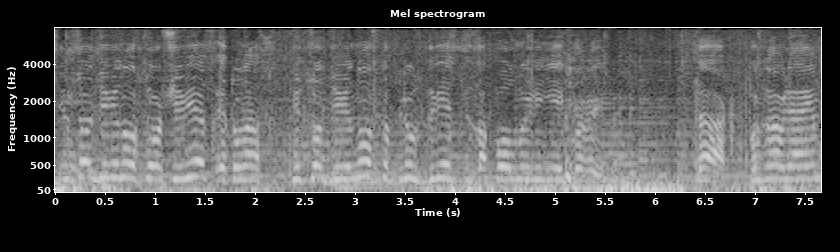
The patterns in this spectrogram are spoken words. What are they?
790 общий вес. Это у нас 590 плюс 200 за полную линейку рыбы. Так, поздравляем.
